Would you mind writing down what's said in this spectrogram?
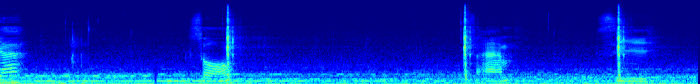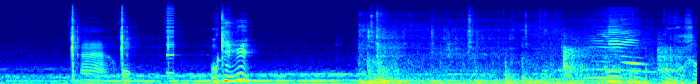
ยาสองสามสี่ห้าหกโอเคกูกูเข้า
